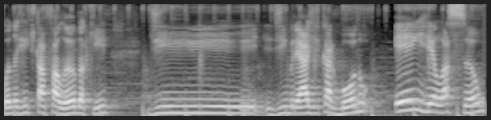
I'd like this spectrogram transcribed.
quando a gente está falando aqui de, de embreagem de carbono em relação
